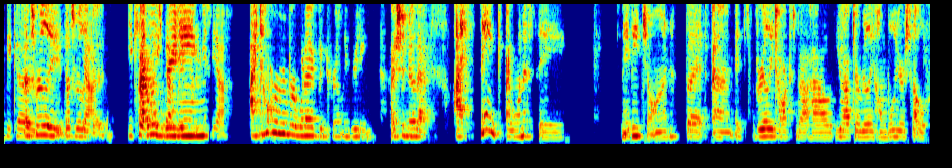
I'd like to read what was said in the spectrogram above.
Because that's really that's really good. You can't. I was reading. Yeah. I don't remember what I've been currently reading. I should know that. I think I want to say maybe John, but um, it really talks about how you have to really humble yourself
